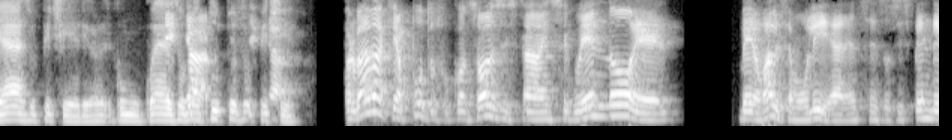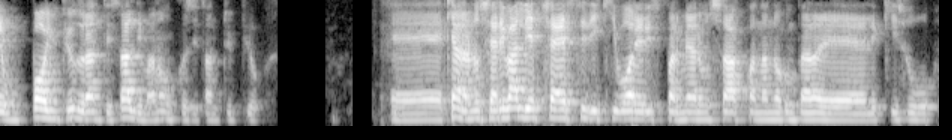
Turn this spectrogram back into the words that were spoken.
eh, su PC comunque, sì, soprattutto chiaro, su sì, PC. Chiaro. Il problema è che appunto su console si sta inseguendo e bene o male siamo lì, eh, nel senso si spende un po' in più durante i saldi, ma non così tanto in più. Eh, chiaro, non si arriva agli eccessi di chi vuole risparmiare un sacco andando a comprare le key su,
